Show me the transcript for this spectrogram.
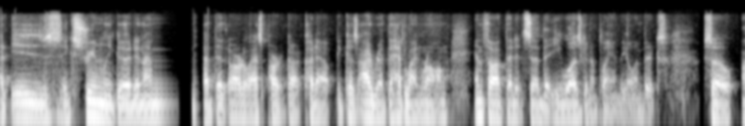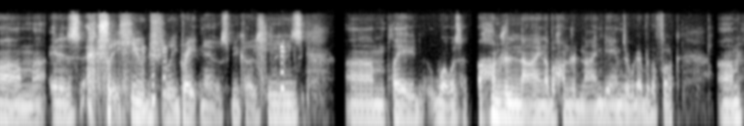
that is extremely good, and I'm glad that our last part got cut out because I read the headline wrong and thought that it said that he was going to play in the Olympics. So um, it is actually hugely great news because he's um, played what was it, 109 of 109 games or whatever the fuck. Um,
